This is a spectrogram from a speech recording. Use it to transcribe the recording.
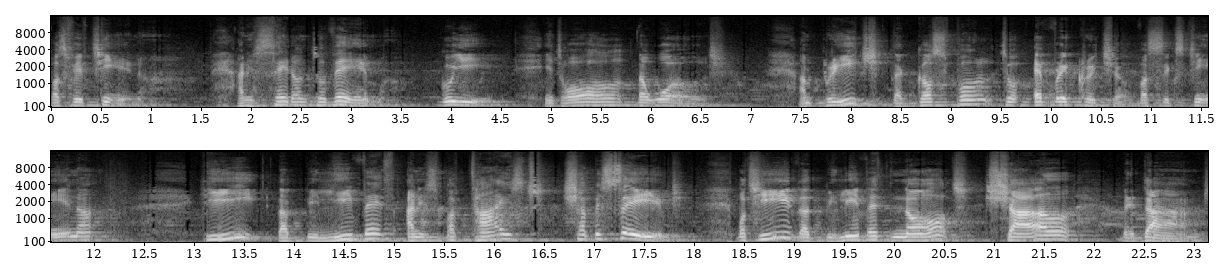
verse 15. And he said unto them, Go ye into all the world and preach the gospel to every creature. Verse 16. He that believeth and is baptized shall be saved. But he that believeth not shall be damned.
